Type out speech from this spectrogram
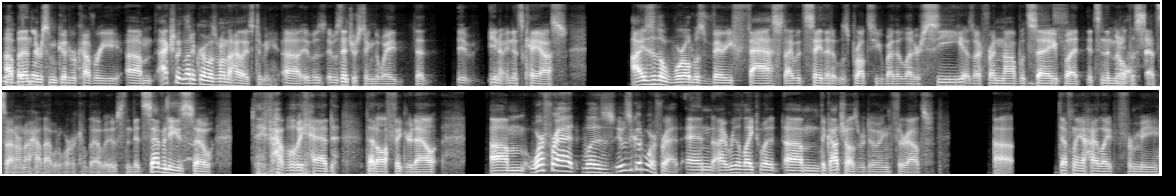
Yeah. Uh, but then there was some good recovery. Um, actually, Let It Grow was one of the highlights to me. Uh, it was it was interesting the way that it, you know in its chaos. Eyes of the World was very fast. I would say that it was brought to you by the letter C, as our friend Knob would say, but it's in the middle of the set, so I don't know how that would work. Although it was the mid '70s, so they probably had that all figured out. Um, Wharf Rat was it was a good Wharf Rat, and I really liked what um, the Godchauxs were doing throughout. Uh, definitely a highlight for me.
